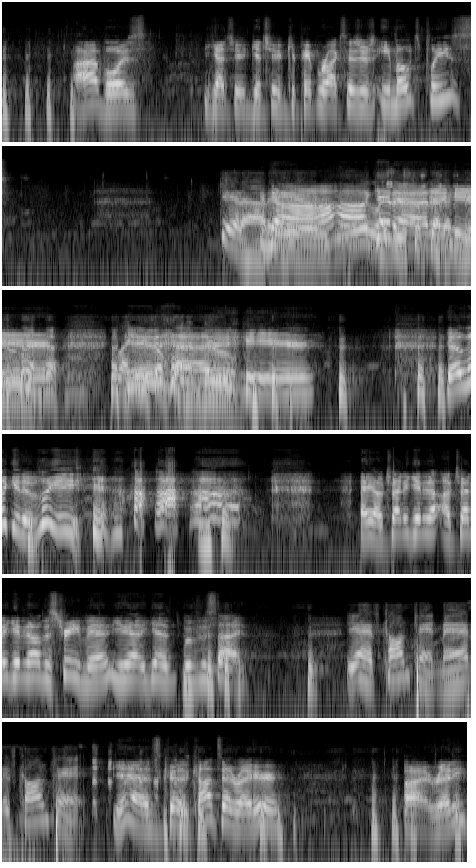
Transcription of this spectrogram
All right, boys. You got your get your paper rock scissors emotes, please. Get out of Nah, here! Uh-uh, get you're out of here. Like you're some Get kind out of noob. here. yeah, look at him. Look at him. hey, I'm trying to get it. I'm trying to get it on the stream, man. You gotta, you gotta move aside. Yeah, it's content, man. It's content. Yeah, it's good content right here. All right, ready?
